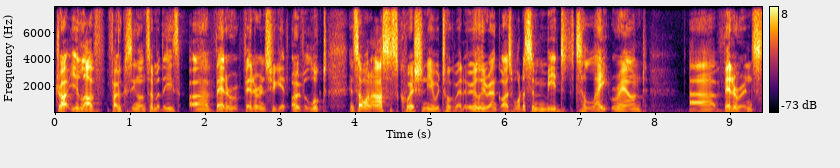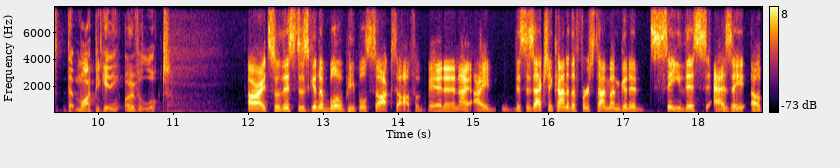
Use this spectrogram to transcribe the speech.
dra- you love focusing on some of these uh, veter- veterans who get overlooked. And someone asked this question here we talked about early round guys. What are some mid to late round uh, veterans that might be getting overlooked? All right, so this is gonna blow people's socks off a bit, and I, I this is actually kind of the first time I'm gonna say this as a, a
